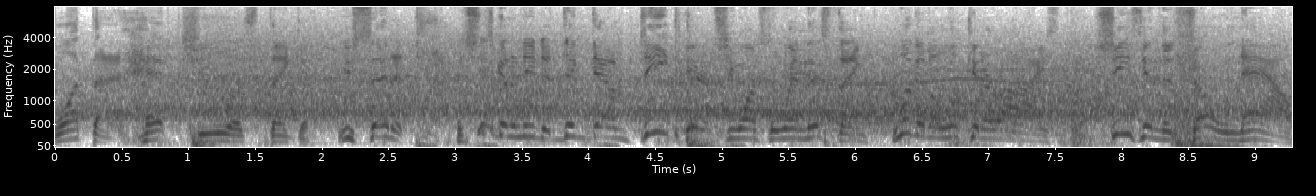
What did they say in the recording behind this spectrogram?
what the heck she was thinking. You said it. And she's going to need to dig down deep here if she wants to win this thing. Look at the look in her eyes. She's in the zone now.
